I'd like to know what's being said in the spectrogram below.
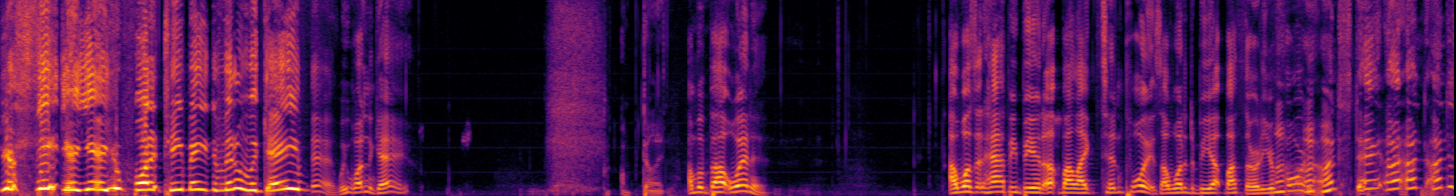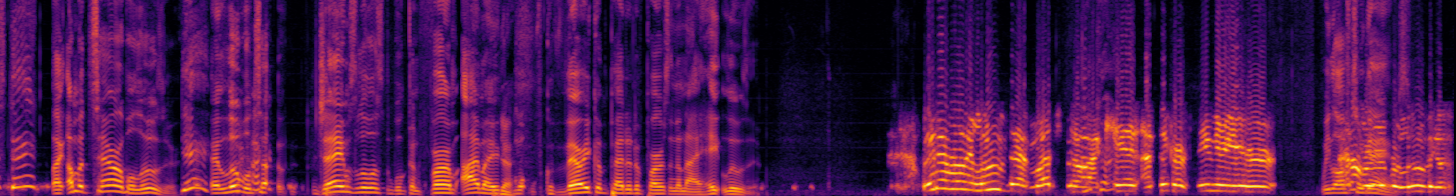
Your senior year, you fought a teammate in the middle of a game. Yeah, we won the game. I'm done. I'm about winning. I wasn't happy being up by like 10 points. I wanted to be up by 30 or 40. I understand. I, I I understand. like I'm a terrible loser. Yeah, And Lou will I- I James Lewis will confirm I'm a Yes. very competitive person and I hate losing. We didn't really lose that much, though. I can't. I think our senior year, We lost I lost don't two games. remember losing a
